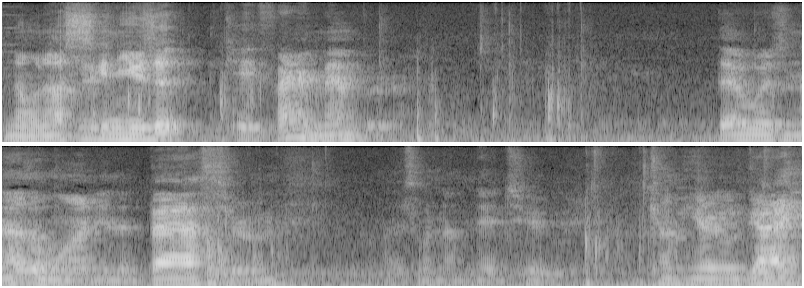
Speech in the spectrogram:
No one else is gonna use it. Okay, if I remember, there was another one in the bathroom. There's one down there too. Come here, little guy.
